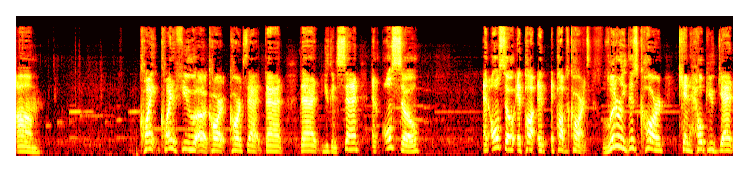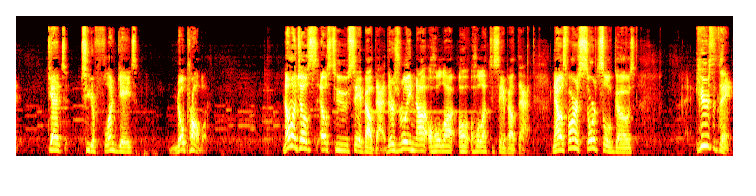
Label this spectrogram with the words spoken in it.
um quite quite a few uh card cards that that that you can send and also and also, it, pop, it, it pops cards. Literally, this card can help you get get to your floodgates no problem. Not much else else to say about that. There's really not a whole lot a, whole lot to say about that. Now, as far as Sword Soul goes, here's the thing.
